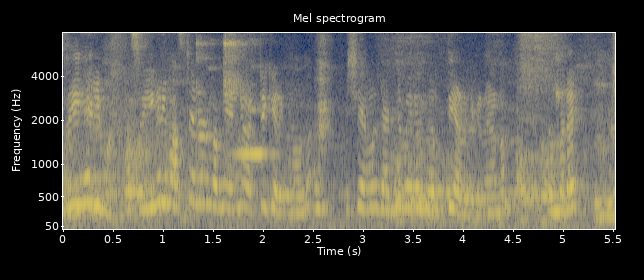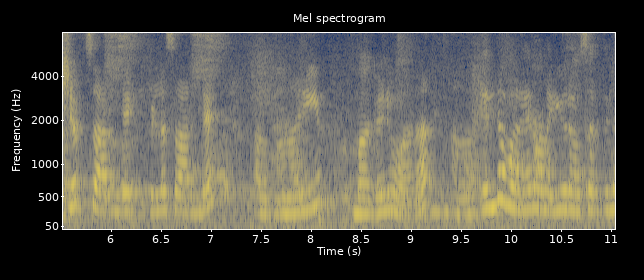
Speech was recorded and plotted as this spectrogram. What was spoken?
ശ്രീഹരിമാണ് അപ്പോൾ ശ്രീഹരി ഫസ്റ്റ് എന്നോട് പറഞ്ഞു എന്നെ ഒറ്റയ്ക്ക് എടുക്കണമെന്ന്. പക്ഷേ ഞങ്ങൾ രണ്ടുപേരെ നിർത്തിയാണ് എടുക്കുന്നത്. കാരണം നമ്മുടെ ഷെഫ് സാറിന്റെ പിള്ള സാറിന്റെ ഭാര്യയും മകനുമാണ്. എന്താ പറയാനുള്ള ഈ ഒരു അവസരത്തിൽ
